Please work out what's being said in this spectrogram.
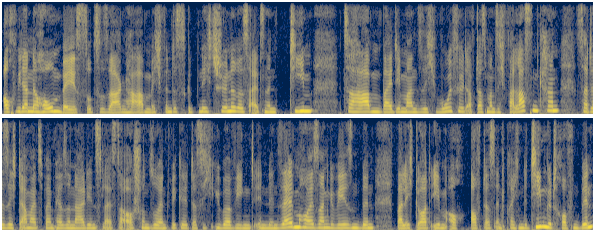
auch wieder eine Homebase sozusagen haben. Ich finde, es gibt nichts Schöneres, als ein Team zu haben, bei dem man sich wohlfühlt, auf das man sich verlassen kann. Es hatte sich damals beim Personaldienstleister auch schon so entwickelt, dass ich überwiegend in denselben Häusern gewesen bin, weil ich dort eben auch auf das entsprechende Team getroffen bin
